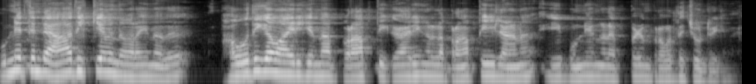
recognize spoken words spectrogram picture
പുണ്യത്തിന്റെ ആധിക്യം എന്ന് പറയുന്നത് ഭൗതികമായിരിക്കുന്ന പ്രാപ്തി കാര്യങ്ങളുടെ പ്രാപ്തിയിലാണ് ഈ പുണ്യങ്ങൾ എപ്പോഴും പ്രവർത്തിച്ചുകൊണ്ടിരിക്കുന്നത്.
